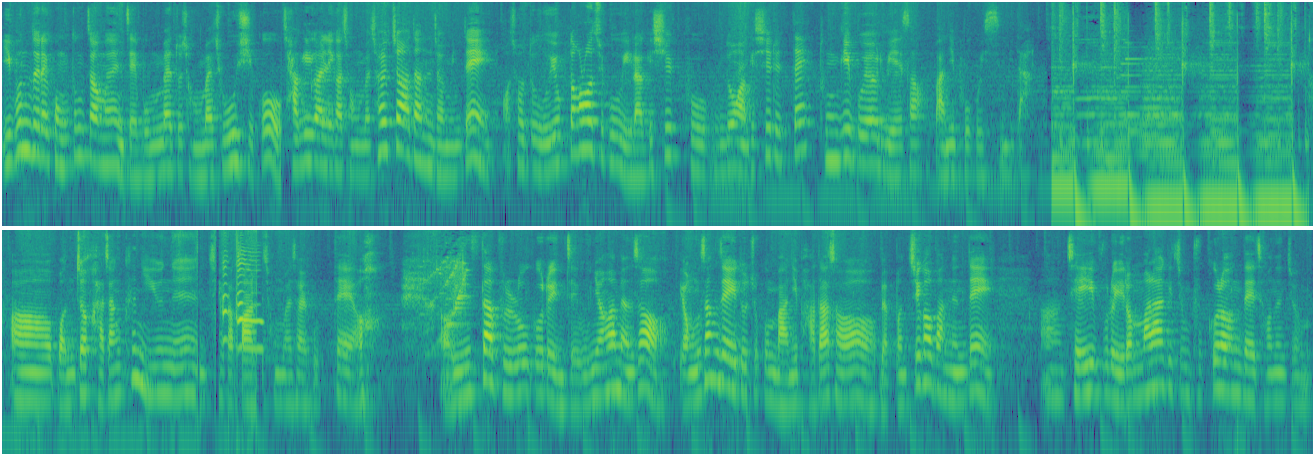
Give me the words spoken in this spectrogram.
이분들의 공통점은 이제 몸매도 정말 좋으시고 자기 관리가 정말 철저하다는 점인데 어, 저도 의욕 떨어지고 일하기 싫고 운동하기 싫을 때 동기부여를 위해서 많이 보고 있습니다. 어, 먼저 가장 큰 이유는 제가 말을 정말 잘 못해요. 어, 인스타 블로그를 이제 운영하면서 영상 제의도 조금 많이 받아서 몇 번 찍어봤는데 아, 제 입으로 이런 말 하기 좀 부끄러운데 저는 좀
